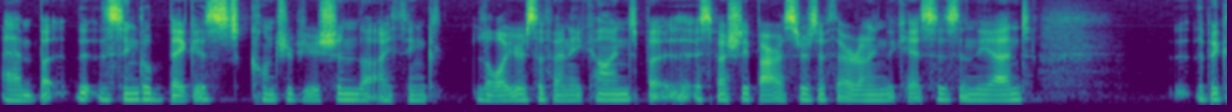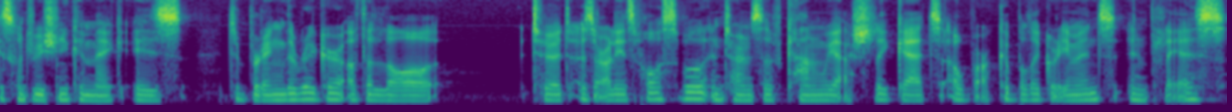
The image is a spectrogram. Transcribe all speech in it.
Um, but the, the single biggest contribution that I think lawyers of any kind, but especially barristers, if they're running the cases in the end, the biggest contribution you can make is to bring the rigor of the law to it as early as possible in terms of can we actually get a workable agreement in place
